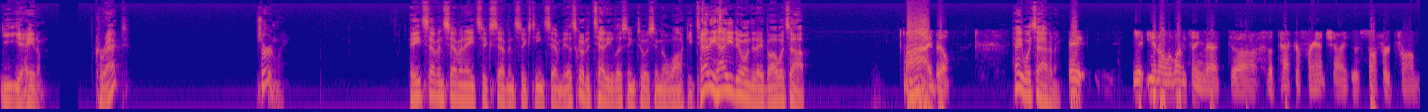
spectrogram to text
you, you hate them. Correct? Certainly. 877-867-1670. Let's go to Teddy listening to us in Milwaukee. Teddy, how you doing today, bud? What's up? Hi, Bill. Hey, what's happening? Hey, you know, the one thing that uh, the Packer franchise has suffered from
